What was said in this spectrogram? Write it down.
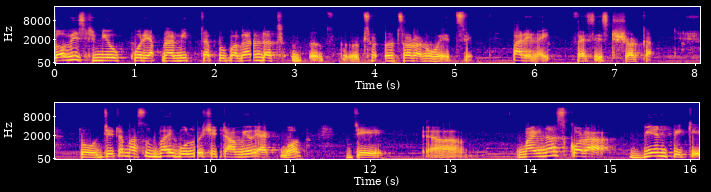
লবিস্ট নিয়োগ করে আপনার মিথ্যা প্রপাগান্ডা ছড়ানো হয়েছে। পারে নাই ফ্যাসিস্ট সরকার। তো যেটা মাসুদ ভাই বলল সেটা আমিও একমত যে মাইনাস করা বিএনপিকে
